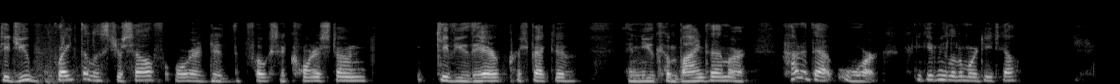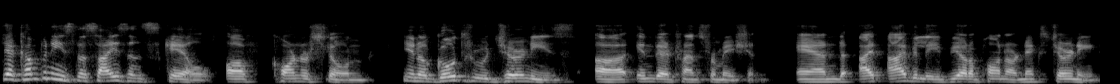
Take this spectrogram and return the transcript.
did you write the list yourself or did the folks at cornerstone give you their perspective and you combined them or how did that work? Can you give me a little more detail? Yeah companies the size and scale of cornerstone you know go through journeys uh, in their transformation. And I, I believe we are upon our next journey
